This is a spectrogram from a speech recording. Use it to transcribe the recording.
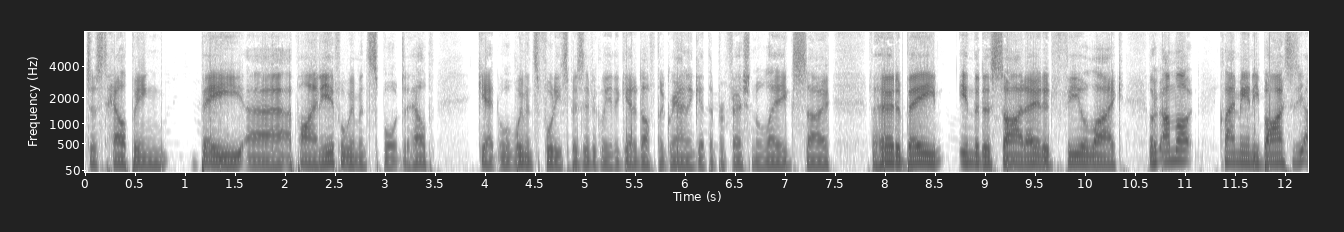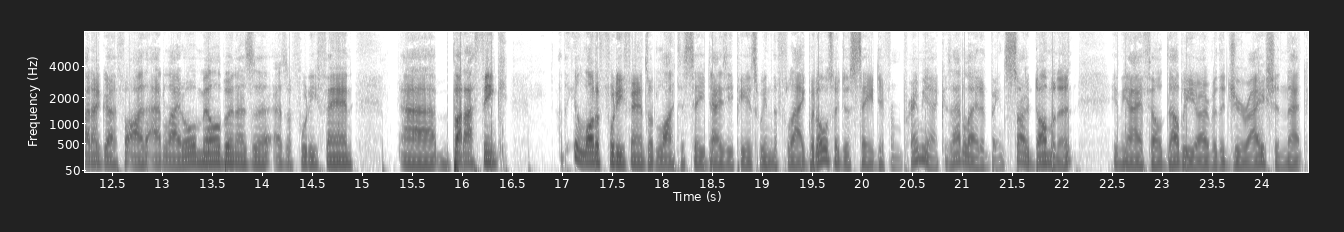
just helping be uh, a pioneer for women's sport to help get, or women's footy specifically, to get it off the ground and get the professional leagues. So for her to be in the decider, it'd feel like, look, I'm not claiming any biases. I don't go for either Adelaide or Melbourne as a as a footy fan, uh, but I think I think a lot of footy fans would like to see Daisy Pearce win the flag, but also just see a different premier because Adelaide have been so dominant in the AFLW over the duration that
